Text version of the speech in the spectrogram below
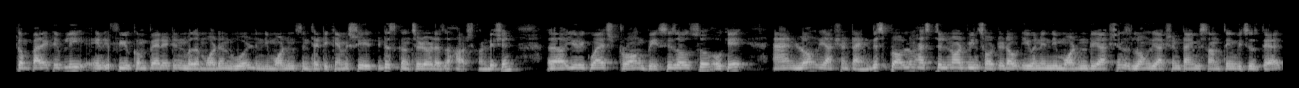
comparatively if you compare it in the modern world in the modern synthetic chemistry it is considered as a harsh condition. Uh, you require strong bases also okay and long reaction time. This problem has still not been sorted out even in the modern reactions. Long reaction time is something which is there.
